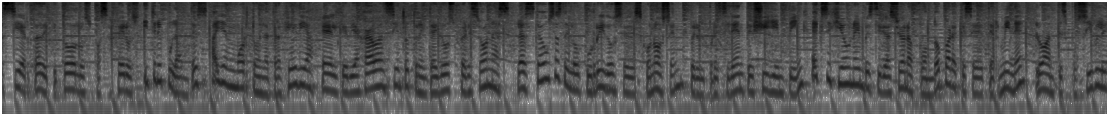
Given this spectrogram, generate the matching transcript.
cierta de que todos los pasajeros y tripulantes hayan muerto en la tragedia, en el que viajaban 132 personas. Las causas de lo ocurrido se desconocen, pero el presidente Xi Jinping exigió una investigación a fondo para que se determine lo antes posible.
